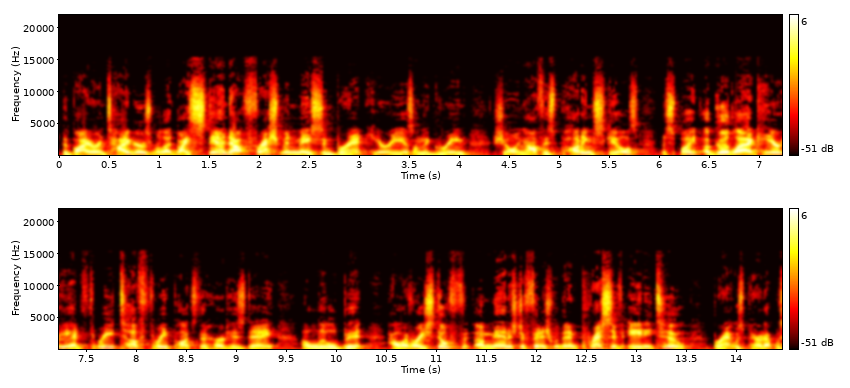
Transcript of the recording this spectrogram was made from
The Byron Tigers were led by standout freshman Mason Brandt. Here he is on the green, showing off his putting skills. Despite a good lag here, he had three tough three putts that hurt his day a little bit. However, he still uh, managed to finish with an impressive 82. Brandt was paired up with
